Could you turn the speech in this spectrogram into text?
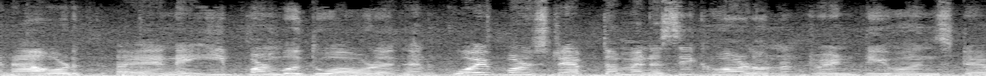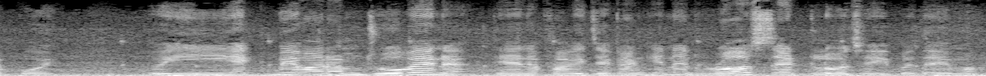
એને આવડ એને એ પણ બધું આવડે છે. અને કોઈ પણ સ્ટેપ તમે એને શીખવાડો ને ટ્વેન્ટી વન સ્ટેપ હોય તો એ એક બે વાર આમ જોવે ને ત્યાં એને ફાવી જાય. કારણ કે એને રસ એટલો છે એ બધામાં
